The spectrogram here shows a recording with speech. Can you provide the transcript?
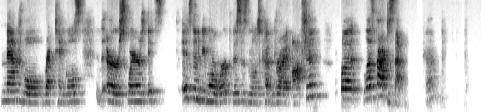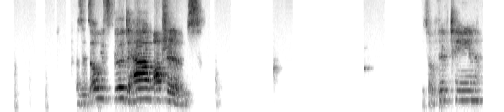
manageable rectangles or squares. It's, it's gonna be more work. This is the most cut and dry option, but let's practice that, Because it's always good to have options. So 15,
